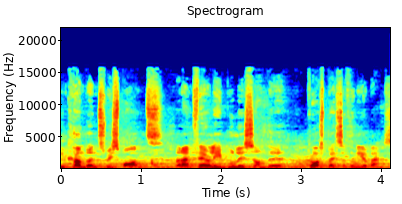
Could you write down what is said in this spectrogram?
incumbents respond but I'm fairly bullish on the prospects of the neobanks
